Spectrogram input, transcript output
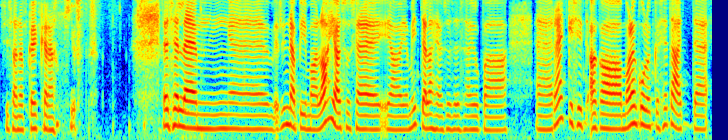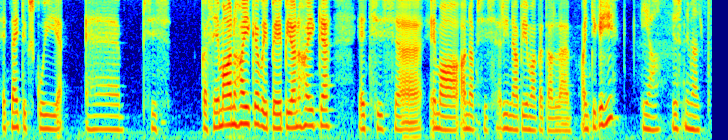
siis annab kõik ära. just. no selle mm, äh, rinnapiima lahjasuse ja, ja mittelahjasuse sa juba äh, rääkisid, aga ma olen kuulnud ka seda, et, et näiteks kui äh, siis kas ema on haige või beebi on haige, et siis äh, ema annab siis rinnapiimaga talle antikehi? jaa, just nimelt.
